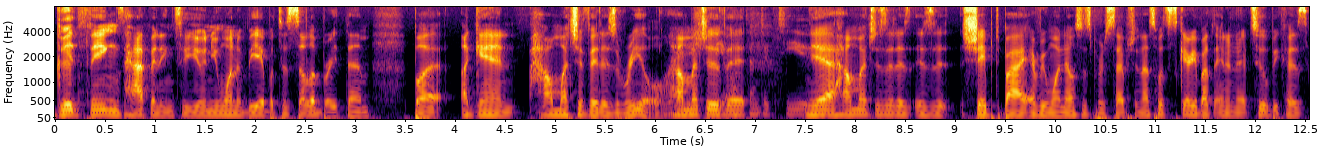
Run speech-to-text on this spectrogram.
good things happening to you and you want to be able to celebrate them but again how much of it is real how much of it authentic to you? yeah, how much is it is, is it shaped by everyone else's perception? That's what's scary about the internet too, because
